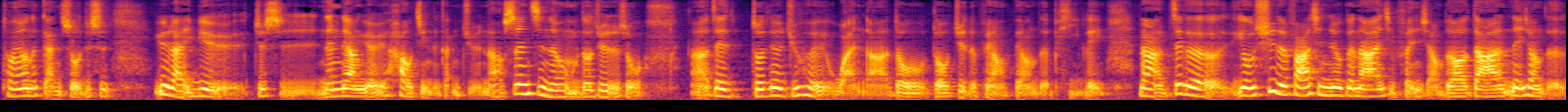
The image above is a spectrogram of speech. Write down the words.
同样的感受，就是。越来越就是能量越来越耗尽的感觉，然后甚至呢，我们都觉得说，啊，在昨天的聚会玩啊，都都觉得非常非常的疲累。那这个有趣的发现就跟大家一起分享，不知道大家内向者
